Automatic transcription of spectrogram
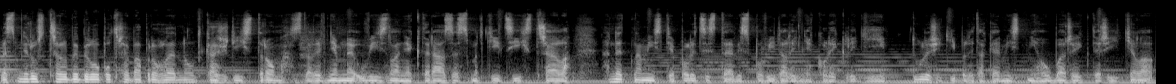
Ve směru střelby bylo potřeba prohlédnout každý strom, zdali v něm neuvízla některá ze smrtících střel. Hned na místě policisté vyspovídali několik lidí. Důležití byli také místní houbaři, kteří těla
